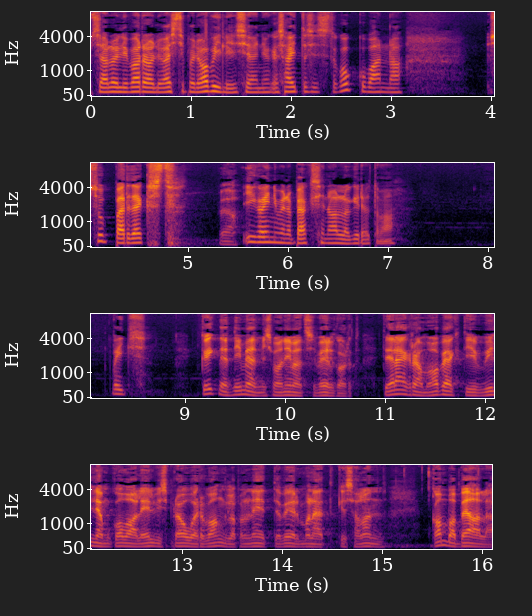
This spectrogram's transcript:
seal oli, Varrol ju hästi palju abilisi, on ju, kes aitasid seda kokku panna, super tekst, iga inimene peaks sinna alla kirjutama, võiks. kõik need nimed, mis ma nimetasin veel kord, Telegram, Objektiiv, William Koval, Elvis Brouer, Vangla Planeet ja veel mõned, kes seal on, kamba peale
